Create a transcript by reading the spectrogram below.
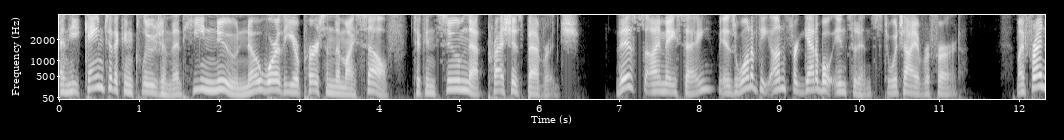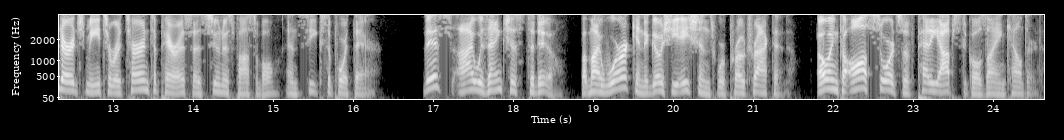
and he came to the conclusion that he knew no worthier person than myself to consume that precious beverage. This, I may say, is one of the unforgettable incidents to which I have referred. My friend urged me to return to Paris as soon as possible and seek support there. This I was anxious to do, but my work and negotiations were protracted, owing to all sorts of petty obstacles I encountered,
